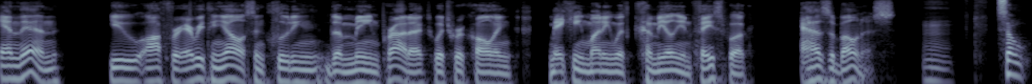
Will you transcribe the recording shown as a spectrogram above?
And then you offer everything else, including the main product, which we're calling making money with Chameleon Facebook, as a bonus. Mm. So,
